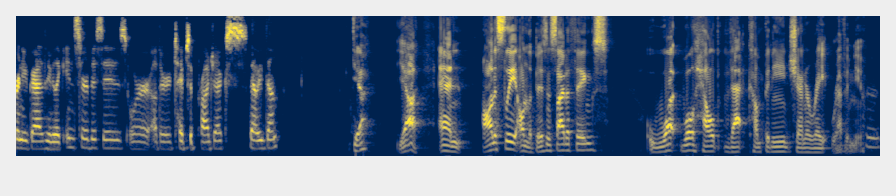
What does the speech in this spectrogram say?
for new grads, maybe like in services or other types of projects that we've done? Yeah. Yeah. And honestly, on the business side of things, what will help that company generate revenue? Mm.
